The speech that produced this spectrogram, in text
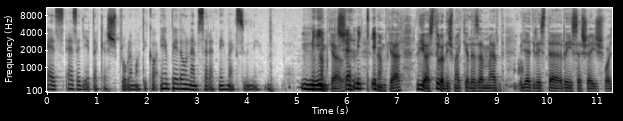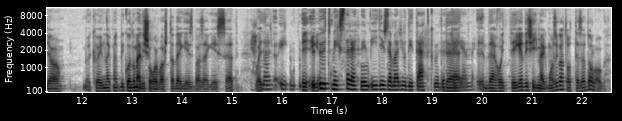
Ez, ez egy érdekes problematika. Én például nem szeretnék megszűnni. Még nem kell. Semmiképp. Nem kell. Lia, ezt tőled is megkérdezem, mert ugye egyrészt te részese is vagy a könyvnek, meg gondolom el is olvastad egészbe az egészet. Hát vagy, már, igen. Őt még szeretném így is, de már Judit átküldött, de. De hogy téged is így megmozgatott ez a dolog?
